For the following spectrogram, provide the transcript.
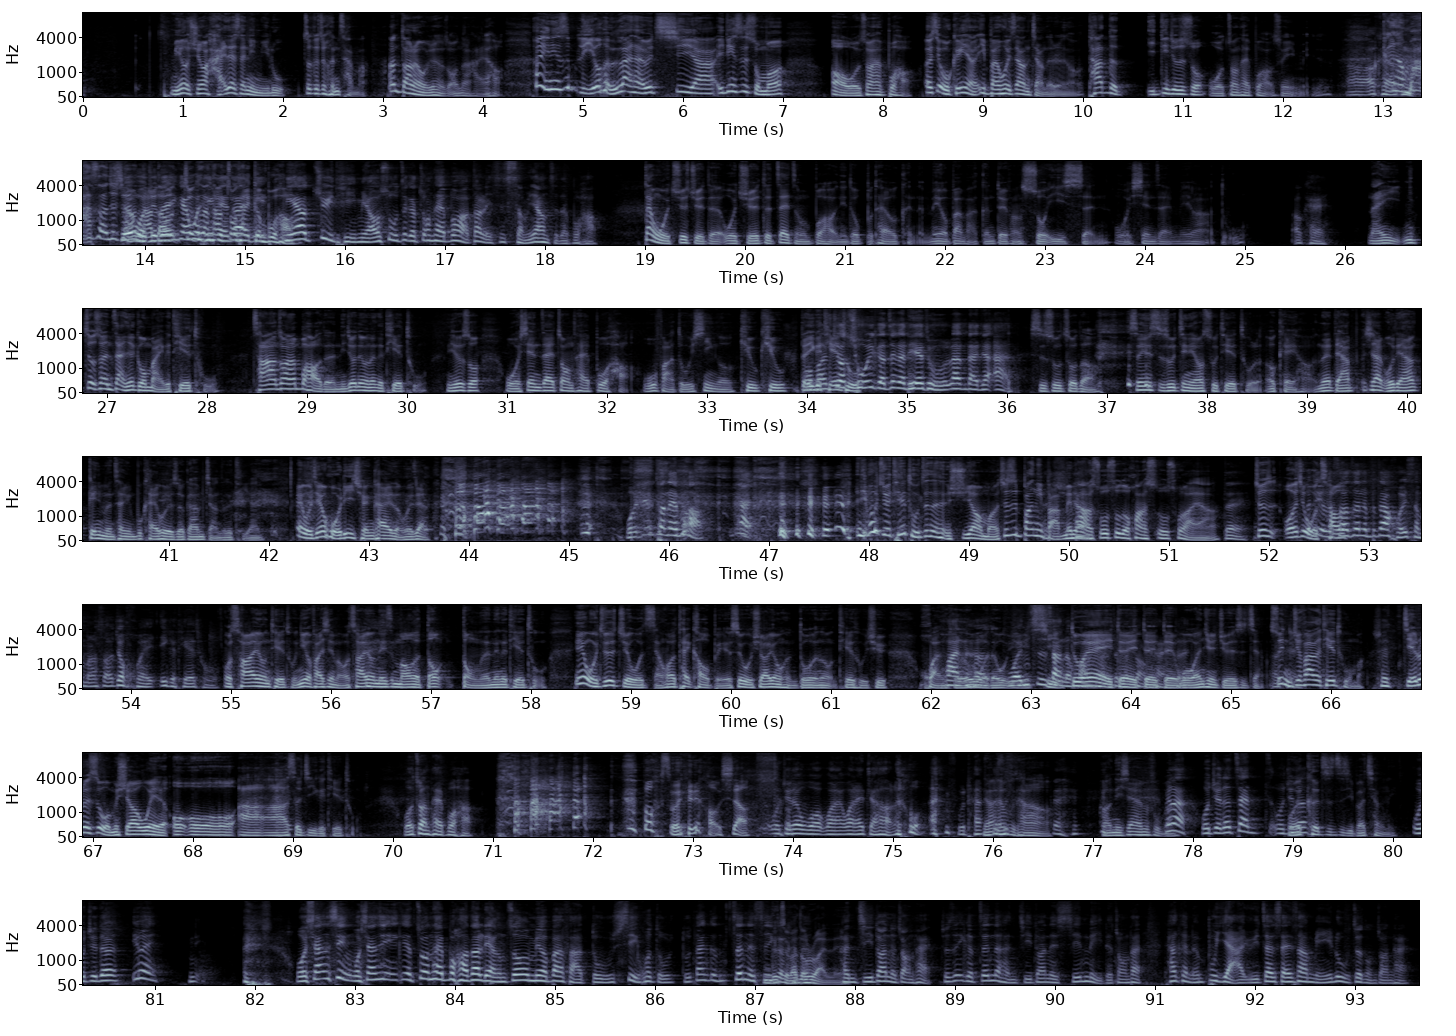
没有信号，还在山里迷路，这个就很惨嘛。那当然我就想说，那还好，他一定是理由很烂才会气啊，一定是什么？哦，我状态不好，而且我跟你讲，一般会这样讲的人哦，他的。一定就是说我状态不好，所以没人啊。OK，那马上就所以我觉得应该问他状态更不好。你要具体描述这个状态不好到底是什么样子的不好。但我就觉得，我觉得再怎么不好，你都不太有可能没有办法跟对方说一声，我现在没办法读。OK，难以。你就算这样，你就给我买个贴图。常常状态不好的，你就用那个贴图，你就说我现在状态不好，无法读信哦。QQ 的一个贴图，就出一个这个贴图让大家按。时叔做到，声音时叔今年要出贴图了。OK，好，那等下现在我等下跟你们产品部开会的时候，跟他们讲这个提案。哎、欸，我今天火力全开，怎么会这样？我今天状态不好。哎，你不觉得贴图真的很需要吗？就是帮你把没办法说出的话说出来啊。对，就是而且我超真的不知道回什么的时候，就回一个贴图。我超爱用贴图，你有发现吗？我超爱用那只猫的懂懂的那个贴图，因为我就是觉得我讲话太靠北了，所以我需要用很多的那种贴图去缓和我的语气。对对对对，我完全觉得是这样。所以你就发个贴图嘛。所以结论是我们需要为了哦哦哦啊啊设计一个贴图。我状态不好。哦，所以有点好笑。我觉得我我来我来讲好了，我安抚他。你要安抚他哦。对，好，你先安抚吧。那我觉得在，我觉得我会克制自己，不要呛你。我觉得，因为你，我相信，我相信一个状态不好到两周没有办法读信或读读，但跟真的是一个都软了，很极端的状态，就是一个真的很极端的心理的状态，他可能不亚于在山上迷路这种状态。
